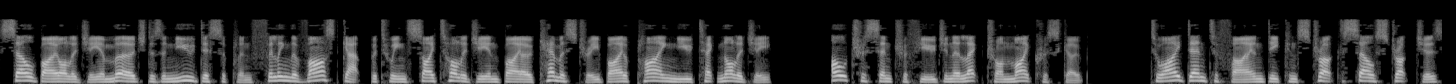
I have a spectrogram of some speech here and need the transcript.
cell biology emerged as a new discipline filling the vast gap between cytology and biochemistry by applying new technology—ultracentrifuge and electron microscope—to identify and deconstruct cell structures,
